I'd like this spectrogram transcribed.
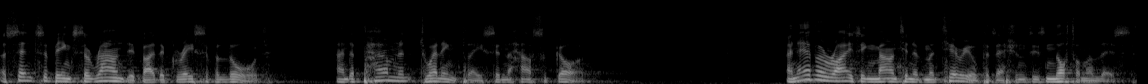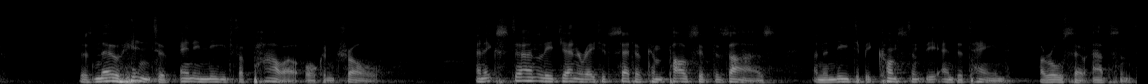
a sense of being surrounded by the grace of the Lord, and a permanent dwelling place in the house of God. An ever rising mountain of material possessions is not on the list. There's no hint of any need for power or control. An externally generated set of compulsive desires and the need to be constantly entertained are also absent.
